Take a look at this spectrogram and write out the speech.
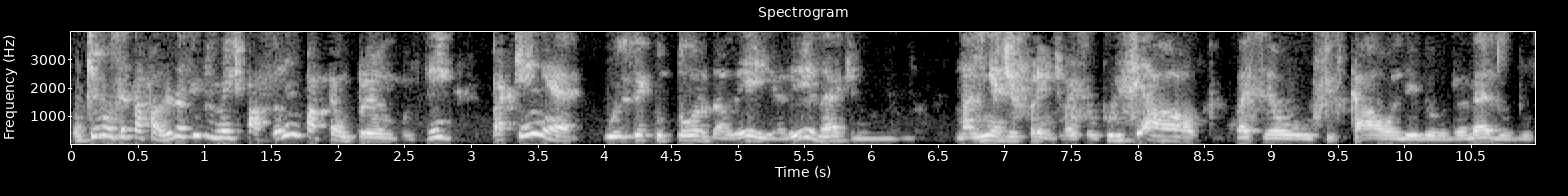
o que você está fazendo é simplesmente passando um papel branco, assim, para quem é o executor da lei ali, né, que na linha de frente vai ser o policial, vai ser o fiscal ali do, do, né, do, do,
